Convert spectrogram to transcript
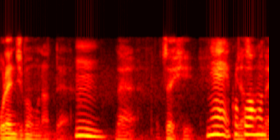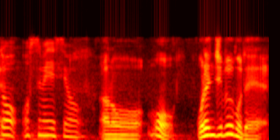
オレンジブームなんで。うん。ねぜひ。ねここは本当おすすめですよ、あのもうオレンジブームで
